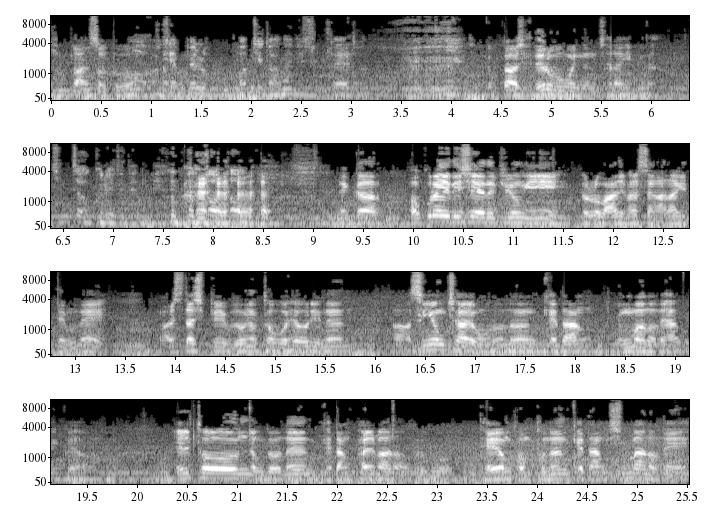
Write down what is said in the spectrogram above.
힘도 안 써도 뭐, 이렇게 별로 뻗지도 안 하겠어. 네. 효과 제대로 보고 있는 차량입니다. 진짜 업그레이드 됐네. 그러니까 업그레이드 시에는 비용이 별로 많이 발생 안 하기 때문에 아시다시피 무동력 터보 헤어리는 아, 승용차용으로는 개당 6만원에 하고 있고요 1톤 정도는 개당 8만원 그리고 대형 덤프는 개당 10만원에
